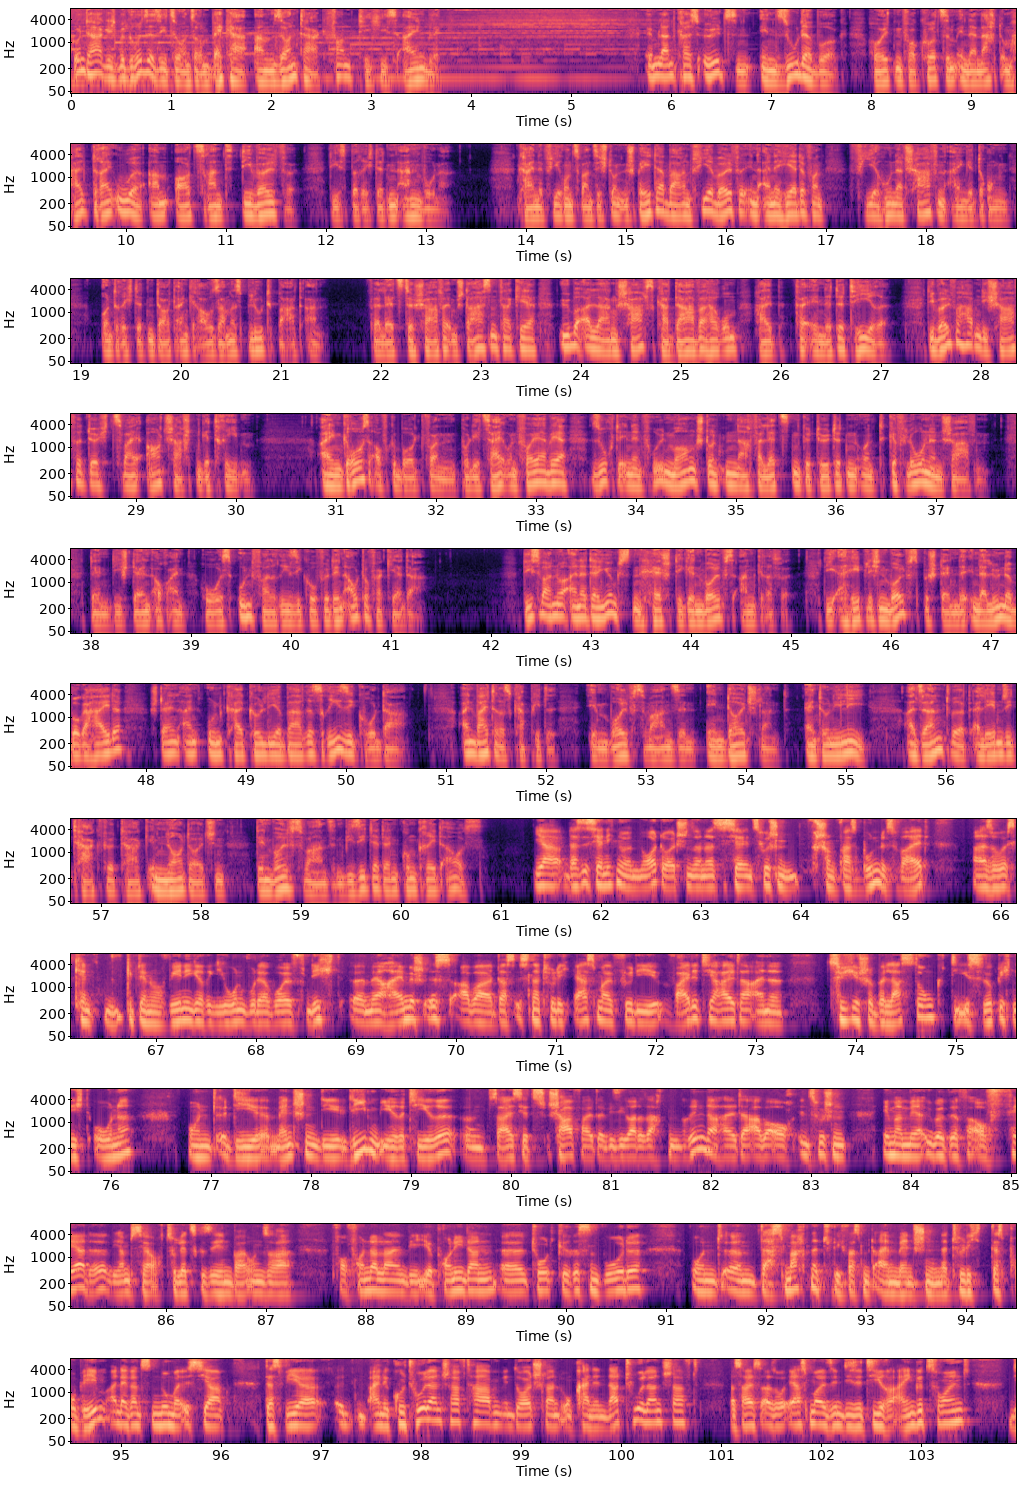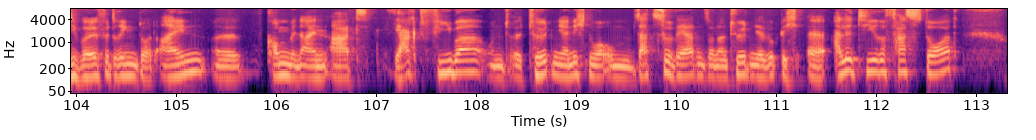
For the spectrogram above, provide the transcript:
Guten Tag, ich begrüße Sie zu unserem Bäcker am Sonntag von Tichys Einblick. Im Landkreis Uelzen in Suderburg heulten vor kurzem in der Nacht um halb drei Uhr am Ortsrand die Wölfe. Dies berichteten Anwohner. Keine 24 Stunden später waren vier Wölfe in eine Herde von 400 Schafen eingedrungen und richteten dort ein grausames Blutbad an. Verletzte Schafe im Straßenverkehr, überall lagen Schafskadaver herum, halb verendete Tiere. Die Wölfe haben die Schafe durch zwei Ortschaften getrieben. Ein Großaufgebot von Polizei und Feuerwehr suchte in den frühen Morgenstunden nach verletzten, getöteten und geflohenen Schafen. Denn die stellen auch ein hohes Unfallrisiko für den Autoverkehr dar. Dies war nur einer der jüngsten heftigen Wolfsangriffe. Die erheblichen Wolfsbestände in der Lüneburger Heide stellen ein unkalkulierbares Risiko dar. Ein weiteres Kapitel im Wolfswahnsinn in Deutschland. Anthony Lee. Als Landwirt erleben Sie Tag für Tag im Norddeutschen den Wolfswahnsinn. Wie sieht er denn konkret aus? Ja, das ist ja nicht nur im Norddeutschen, sondern das ist ja inzwischen schon fast bundesweit. Also es kennt, gibt ja noch wenige Regionen, wo der Wolf nicht äh, mehr heimisch ist, aber das ist natürlich erstmal für die Weidetierhalter eine psychische Belastung, die ist wirklich nicht ohne. Und die Menschen, die lieben ihre Tiere, sei es jetzt Schafhalter, wie Sie gerade sagten, Rinderhalter, aber auch inzwischen immer mehr Übergriffe auf Pferde. Wir haben es ja auch zuletzt gesehen bei unserer Frau von der Leyen, wie ihr Pony dann äh, totgerissen wurde. Und ähm, das macht natürlich was mit einem Menschen. Natürlich, das Problem an der ganzen Nummer ist ja, dass wir äh, eine Kulturlandschaft haben in Deutschland und keine Naturlandschaft. Das heißt also, erstmal sind diese Tiere eingezäunt, die Wölfe dringen dort ein, äh, kommen in eine Art Jagdfieber und äh, töten ja nicht nur, um satt zu werden, sondern töten ja wirklich äh, alle Tiere fast dort.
